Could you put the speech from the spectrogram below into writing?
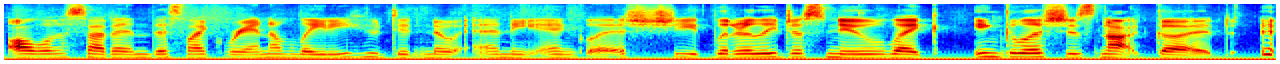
all of a sudden this like random lady who didn't know any english she literally just knew like english is not good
